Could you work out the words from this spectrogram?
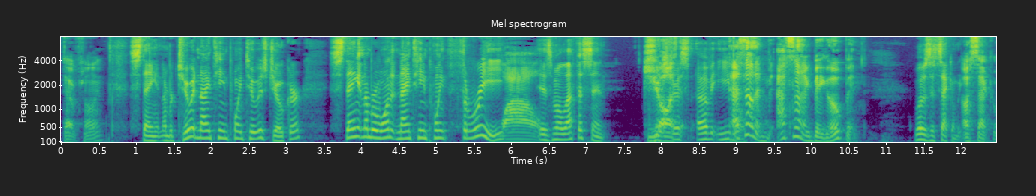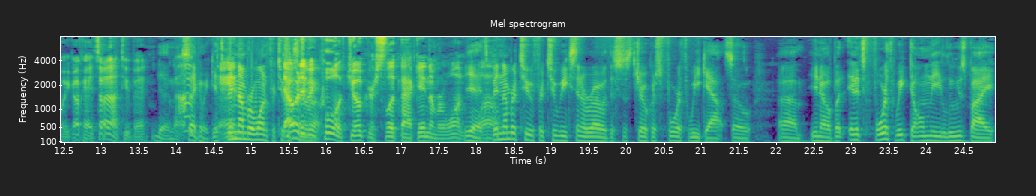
Definitely. Staying at number two at 19.2 is Joker. Staying at number one at 19.3 Wow. is Maleficent, Just- Mistress of Evil. that's not a that's not a big open. What was it? Second week. Oh, second week. Okay, so not too bad. yeah, no, Oh, second week. It's damn. been number one for two. That would have been cool if Joker slipped back in number one. Yeah, it's been number two for two weeks in a row. This is Joker's fourth week out. So, um, you know, but in its fourth week to only lose by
